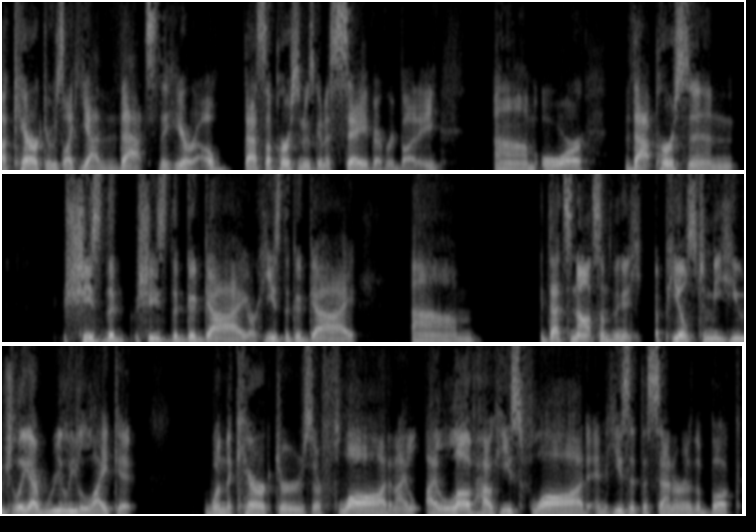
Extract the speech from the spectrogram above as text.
a character who's like, yeah, that's the hero. That's the person who's going to save everybody. Um, or that person, she's the she's the good guy, or he's the good guy. Um, that's not something that appeals to me hugely. I really like it when the characters are flawed, and I I love how he's flawed and he's at the center of the book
